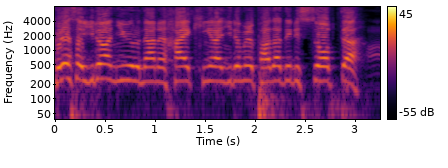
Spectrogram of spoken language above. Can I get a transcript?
그래서 이러한 이유로 나는 하이킹이라는 이름을 받아들일 수 없다.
